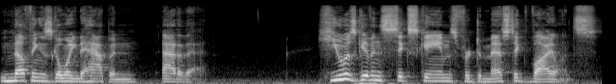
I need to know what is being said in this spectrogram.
nothing is going to happen out of that. He was given six games for domestic violence.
